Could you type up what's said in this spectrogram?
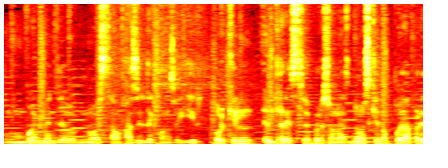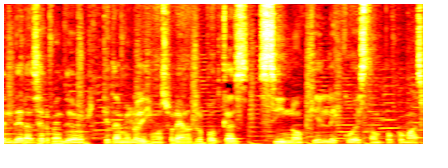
un buen vendedor no es tan fácil de conseguir, porque el, el resto de personas no es que no pueda aprender a ser vendedor, que también lo dijimos por ahí en otro podcast, sino que le cuesta un poco más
